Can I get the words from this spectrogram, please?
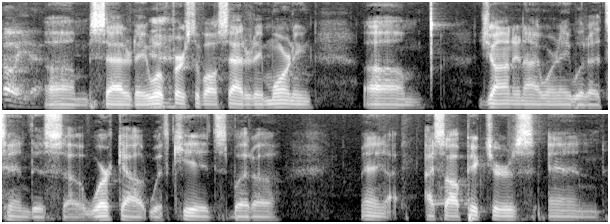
Oh yeah. Um, Saturday. Well, first of all, Saturday morning, um, John and I weren't able to attend this uh, workout with kids, but uh, man, I, I saw pictures, and do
